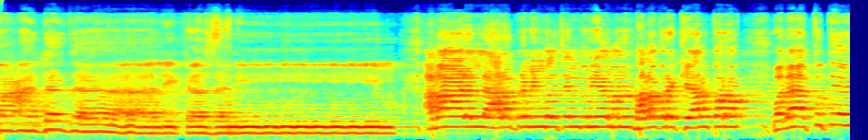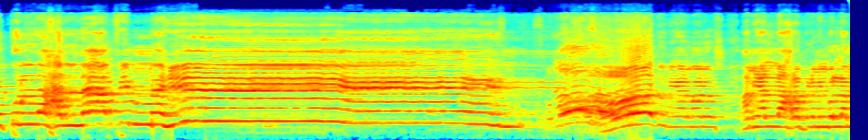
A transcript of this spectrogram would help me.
بعد ذلك জানিম। আমার আল্লাহ রাব্বুল বলছেন দুনিয়ার মানুষ ভালো করে খেয়াল করো। ওয়ালা তুতি কুল্লা হাল্লাফিম মাহিন। মানুষ আমি আল্লাহ রাব্বুল আলামিন বললাম,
